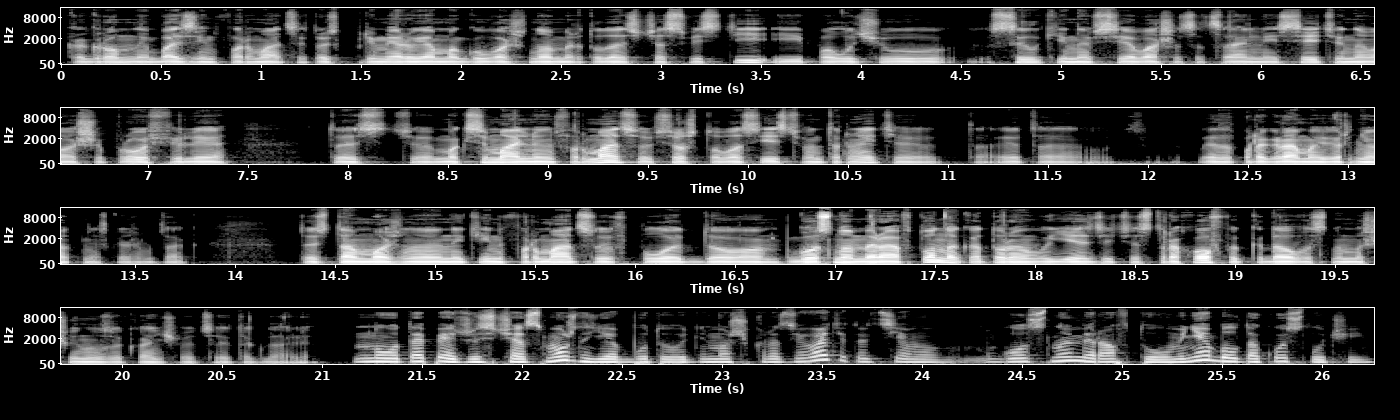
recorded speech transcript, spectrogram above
к огромной базе информации. То есть, к примеру, я могу ваш номер туда сейчас ввести и получу ссылки на все ваши социальные сети, на ваши профили. То есть максимальную информацию, все, что у вас есть в интернете, это, это эта программа вернет мне, скажем так. То есть там можно найти информацию вплоть до госномера авто, на котором вы ездите, страховка, когда у вас на машину заканчивается и так далее. Ну вот опять же сейчас можно я буду немножечко развивать эту тему. Госномер авто. У меня был такой случай.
